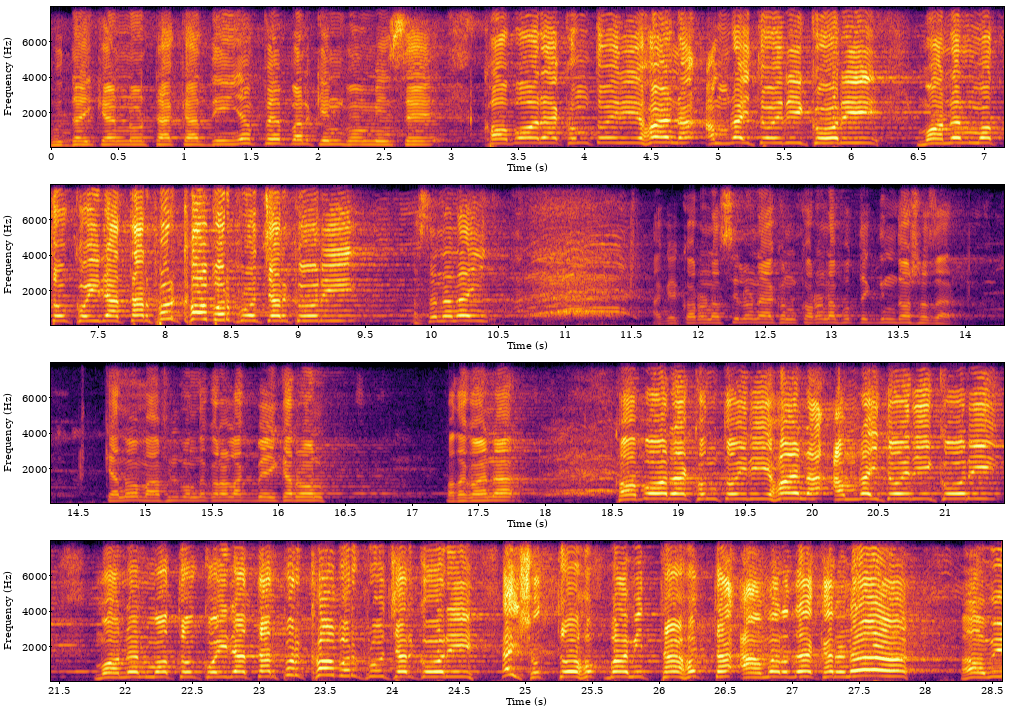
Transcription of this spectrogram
হুদাই কেন টাকা দিয়া পেপার কিনবো মিশে খবর এখন তৈরি হয় না, আমরাই তৈরি করি। মনের মতো কইরা তারপর খবর প্রচার করি। আছে না নাই? আগে করোনা ছিল না, এখন করোনা প্রত্যেক দিন দশ হাজার। কেন মাহফিল বন্ধ করা লাগবে এই কারণ? কথা কয় না? খবর এখন তৈরি হয় না, আমরাই তৈরি করি। মনের মতো কইরা তারপর খবর প্রচার করি। এই সত্য হোক বা মিথ্যা হোক, তা আমার দেখার না। আমি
